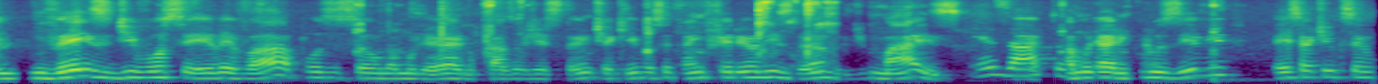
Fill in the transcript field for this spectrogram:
em vez de você elevar a posição da mulher, no caso a gestante aqui, você está inferiorizando demais Exato. a mulher. Inclusive, esse artigo que você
